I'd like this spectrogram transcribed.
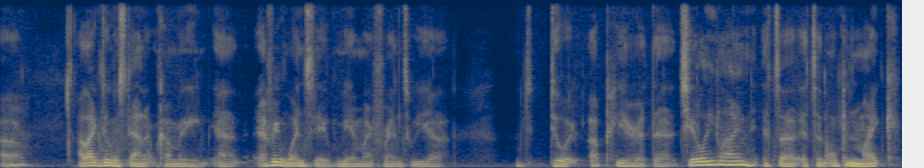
Uh, I like doing stand up comedy uh, every Wednesday. Me and my friends we uh, d- do it up here at the Chili Line. It's a it's an open mic.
